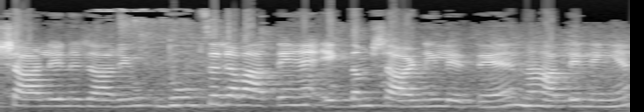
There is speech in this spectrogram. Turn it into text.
शार लेने जा रही हूँ। धूप से जब आते हैं, एकदम शार नहीं लेते हैं, नहाते नहीं हैं।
